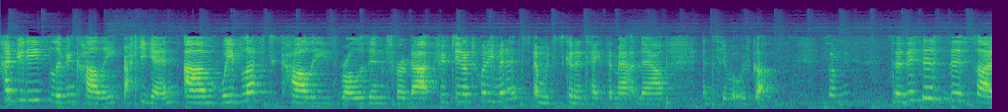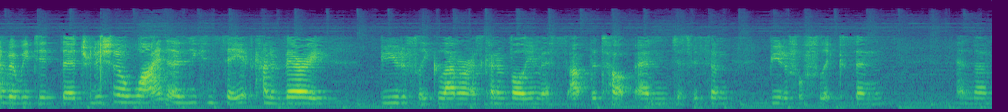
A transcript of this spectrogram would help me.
Hi beauties, Liv and Carly back again. Um, we've left Carly's rollers in for about 15 or 20 minutes and we're just going to take them out now and see what we've got. So, so this is the side where we did the traditional wind and as you can see it's kind of very beautifully glamorous, kind of voluminous up the top and just with some beautiful flicks and and um,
